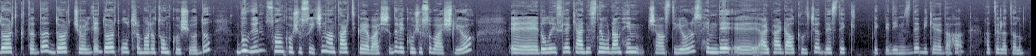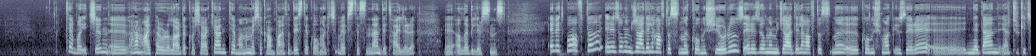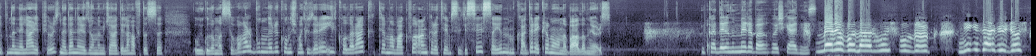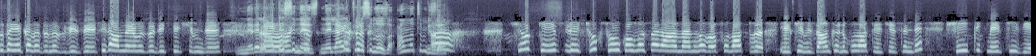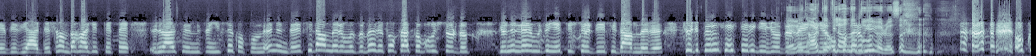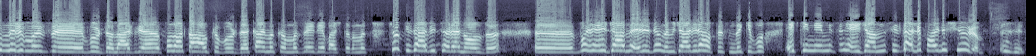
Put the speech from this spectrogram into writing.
dört kıtada, dört çölde, dört ultramaraton koşuyordu. Bugün son koşusu için Antarktika'ya başladı ve koşusu başlıyor. E, dolayısıyla kendisine buradan hem şans diliyoruz hem de e, Alper Dalkılıç'a destek beklediğimizde bir kere daha hatırlatalım. Tema için e, hem Alper oralarda koşarken Tema'nın meşe kampanyasına destek olmak için web sitesinden detayları e, alabilirsiniz. Evet bu hafta erozyonla mücadele haftasını konuşuyoruz. Erozyonla mücadele haftasını e, konuşmak üzere e, neden yani Türkiye çapında neler yapıyoruz? Neden erozyonla mücadele haftası uygulaması var? Bunları konuşmak üzere ilk olarak Tema Vakfı Ankara temsilcisi Sayın Mukadder Ekremoğlu'na bağlanıyoruz. Mukadder Hanım merhaba, hoş geldiniz. Merhabalar, hoş bulduk. Ne güzel bir coşkuda yakaladınız bizi. Fidanlarımızı diktik şimdi. Nerelerdesiniz? Aa, Neler yapıyorsunuz? Anlatın bize. Ah, çok keyifli, çok soğuk olmasına rağmen hava Polatlı ilçemizde, Ankara'nın Polatlı ilçesinde Şehitlik Mevki diye bir yerde tam da Hacettepe Üniversitemizin yüksek okulunun önünde fidanlarımızı böyle toprakla buluşturduk. Gönüllerimizin yetiştirdiği fidanları, çocukların sesleri geliyordu evet, belki. arka planda Okullarımız... duyuyoruz. Okullarımız e, buradalar. E, Polatlı halkı burada. Kaymakamımız, belediye başkanımız. Çok güzel bir tören oldu e, bu heyecanı erozyonla mücadele haftasındaki bu etkinliğimizin heyecanını sizlerle paylaşıyorum.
